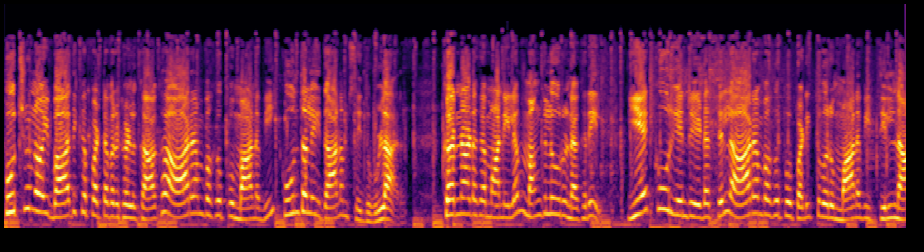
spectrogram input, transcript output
புற்றுநோய் பாதிக்கப்பட்டவர்களுக்காக ஆறாம் வகுப்பு மாணவி கூந்தலை தானம் செய்துள்ளார் கர்நாடக மாநிலம் மங்களூரு நகரில் ஏக்கூர் என்ற இடத்தில் ஆறாம் வகுப்பு படித்து வரும் மாணவி தில்னா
